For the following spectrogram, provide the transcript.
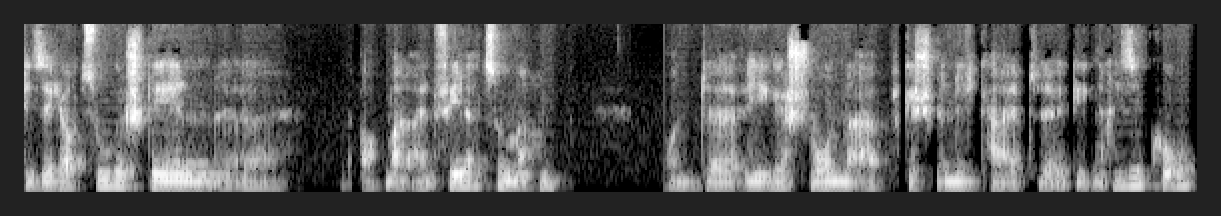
die sich auch zugestehen, auch mal einen Fehler zu machen und äh, wege schon ab Geschwindigkeit äh, gegen Risiko.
